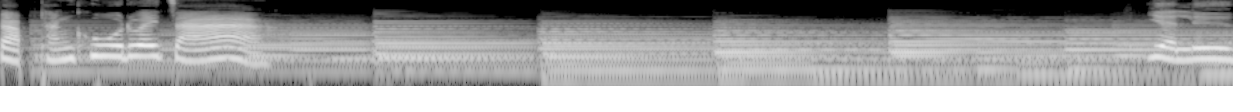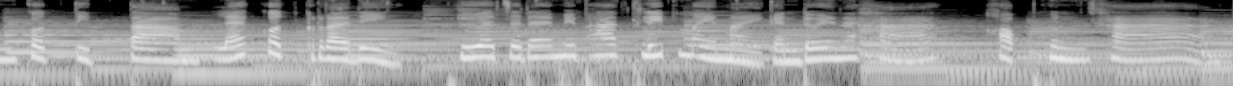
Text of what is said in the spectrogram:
กับทั้งคู่ด้วยจ้า อย่าลืมกดติดตามและกดกระดิ่ง เพื่อจะได้ไม่พลาดคลิปใหม่ๆกันด้วยนะคะ ขอบคุณค่ะ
